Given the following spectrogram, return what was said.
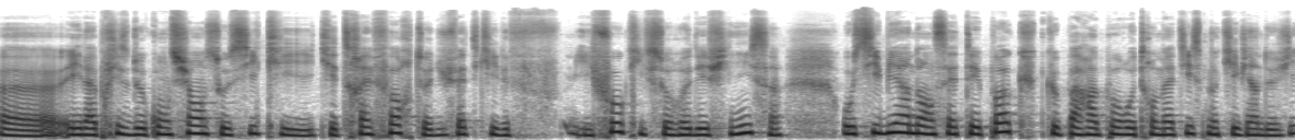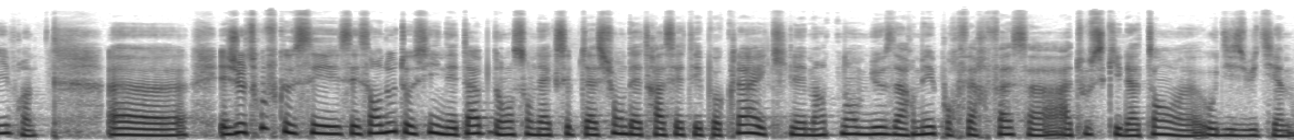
euh, et la prise de conscience aussi qui, est très forte du fait qu'il il faut qu'il se redéfinisse aussi bien dans cette époque que par rapport au traumatisme qu'il vient de vivre. Euh, et je trouve que c'est sans doute aussi une étape dans son acceptation d'être à cette époque-là et qu'il est maintenant mieux armé pour faire face à, à tout ce qu'il attend euh, au 18e.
